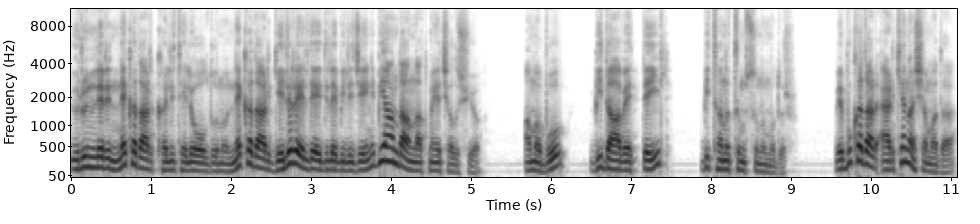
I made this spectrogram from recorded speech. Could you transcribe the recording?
ürünlerin ne kadar kaliteli olduğunu, ne kadar gelir elde edilebileceğini bir anda anlatmaya çalışıyor. Ama bu bir davet değil, bir tanıtım sunumudur. Ve bu kadar erken aşamada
